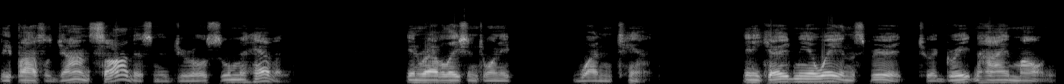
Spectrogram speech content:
The Apostle John saw this new Jerusalem in heaven in Revelation 21:10. And he carried me away in the Spirit to a great and high mountain,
